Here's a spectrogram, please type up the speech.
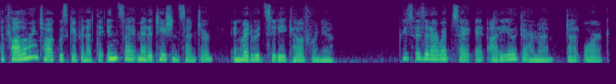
The following talk was given at the Insight Meditation Center in Redwood City, California. Please visit our website at audiodharma.org.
